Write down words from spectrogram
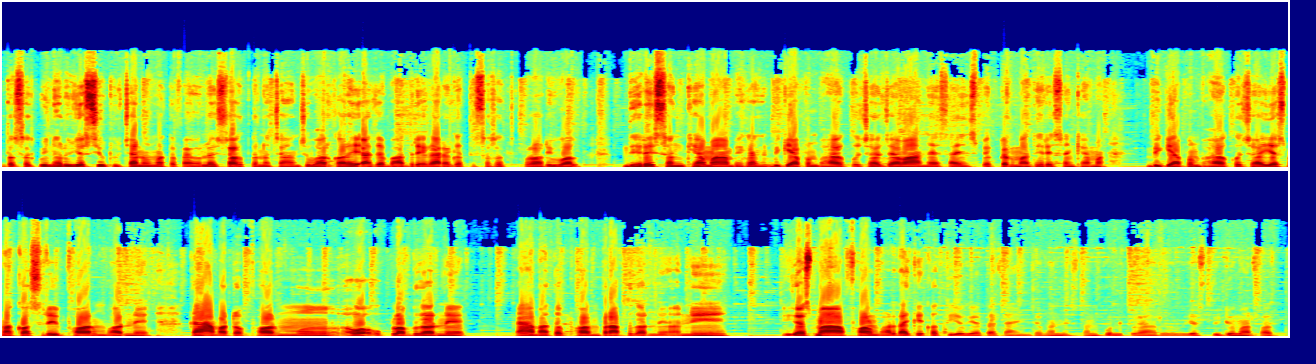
दर्शक बिनहरू यस युट्युब च्यानलमा तपाईँहरूलाई स्वागत गर्न चाहन्छु। भर्खरै आज भाद्र एघार गते सशस्त्र प्रहरी बल धेरै सङ्ख्यामा विज्ञापन भएको छ। जवान एसआई इन्सपेक्टरमा धेरै सङ्ख्यामा विज्ञापन भएको छ। यसमा कसरी फर्म भर्ने कहाँबाट फर्म उपलब्ध गर्ने कहाँबाट फर्म प्राप्त गर्ने अनि यसमा फर्म भर्दा के कति योग्यता चाहिन्छ भन्ने सम्पूर्ण कुराहरू यस भिडियो मार्फत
